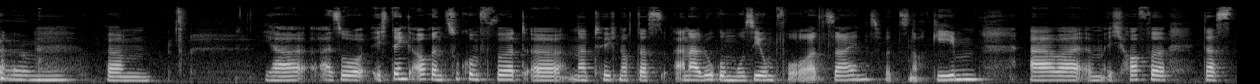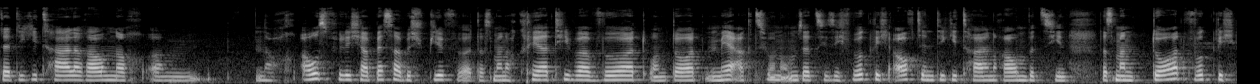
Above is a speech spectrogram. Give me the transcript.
Ähm. ähm, ja, also ich denke auch in Zukunft wird äh, natürlich noch das analoge Museum vor Ort sein. Es wird es noch geben. Aber ähm, ich hoffe, dass der digitale Raum noch ähm, noch ausführlicher, besser bespielt wird, dass man noch kreativer wird und dort mehr Aktionen umsetzt, die sich wirklich auf den digitalen Raum beziehen, dass man dort wirklich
